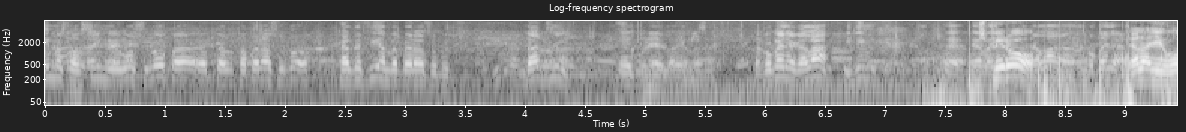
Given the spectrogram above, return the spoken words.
είμαι στα σημεία, εγώ σου λέω, πα- πα- θα περάσω τώρα, κατευθείαν θα περάσω από εκεί. Εντάξει, έτσι, έλα, έλα. Τα κοπέλια καλά, η Δήμη. Ε, έλα, Σπυρό. Καλά, τα κοπέλια; Έλα λίγο.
